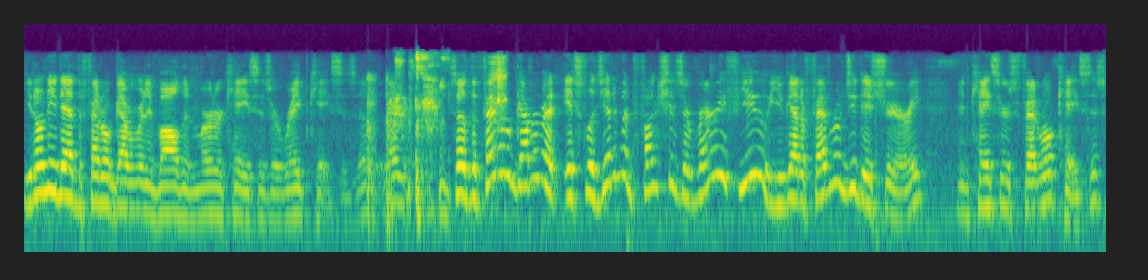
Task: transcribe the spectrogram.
You don't need to have the federal government involved in murder cases or rape cases. Uh, so the federal government, its legitimate functions are very few. You've got a federal judiciary in case there's federal cases,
